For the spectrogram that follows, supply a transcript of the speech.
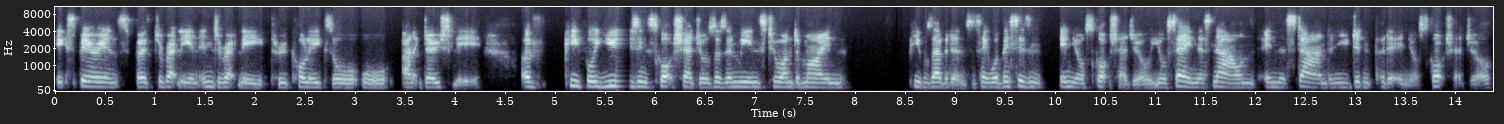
experience both directly and indirectly through colleagues or, or anecdotally of people using Scott schedules as a means to undermine people's evidence and say, well, this isn't in your Scott schedule. You're saying this now in the stand and you didn't put it in your Scott schedule.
